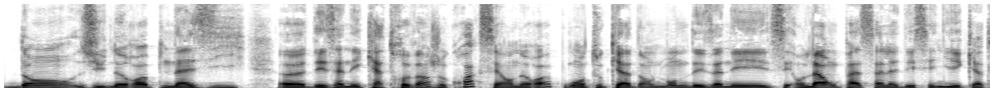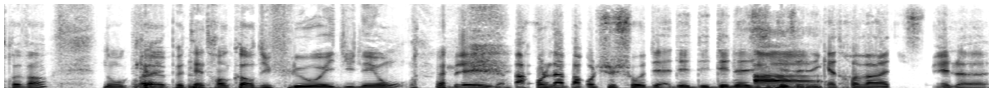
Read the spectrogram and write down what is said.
dans une Europe nazie euh, des années 80, je crois que c'est en Europe, ou en tout cas dans le monde des années... Là, on passe à la décennie des 80, donc Ouais. peut-être encore du fluo et du néon. Mais par contre, là, par contre, je suis chaud. Des, des, des nazis Ah. des années 80 et d'Israël, euh,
